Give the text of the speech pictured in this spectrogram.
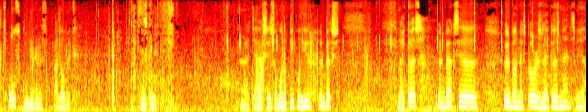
It's old school, man. I love it. Let's go. Alright, there are actually some other people here, urbex like us, urbex, uh, urban explorers like us, man. So yeah.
